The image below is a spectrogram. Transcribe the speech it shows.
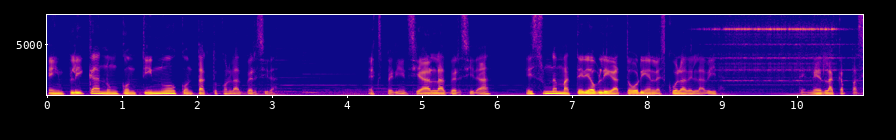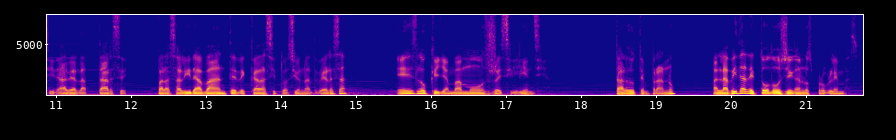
e implican un continuo contacto con la adversidad. Experienciar la adversidad es una materia obligatoria en la escuela de la vida. Tener la capacidad de adaptarse para salir avante de cada situación adversa es lo que llamamos resiliencia. Tardo o temprano, a la vida de todos llegan los problemas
